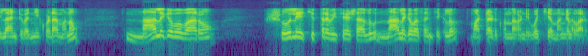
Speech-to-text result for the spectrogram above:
ఇలాంటివన్నీ కూడా మనం నాలుగవ వారం షోలే చిత్ర విశేషాలు నాలుగవ సంచికలో మాట్లాడుకుందామండి. వచ్చే మంగళవారం.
